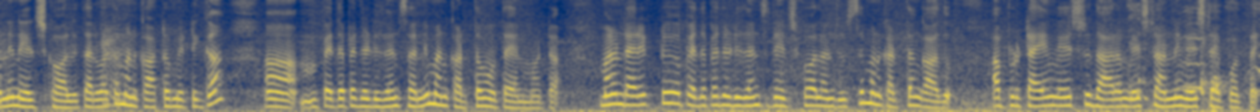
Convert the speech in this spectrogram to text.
అన్నీ నేర్చుకోవాలి. తర్వాత మనకు ఆటోమేటిక్గా పెద్ద పెద్ద డిజైన్స్ అన్నీ మనకు అర్థమవుతాయి అన్నమాట. మనం డైరెక్ట్ పెద్ద పెద్ద డిజైన్స్ నేర్చుకోవాలని చూస్తే మనకు అర్థం కాదు. అప్పుడు టైం వేస్ట్ దారం వేస్ట్ అన్నీ వేస్ట్ అయిపోతాయి.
